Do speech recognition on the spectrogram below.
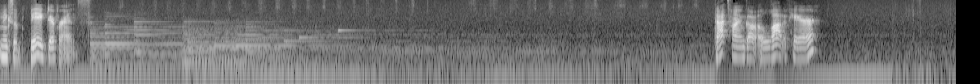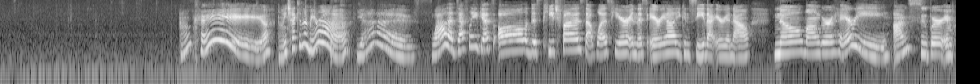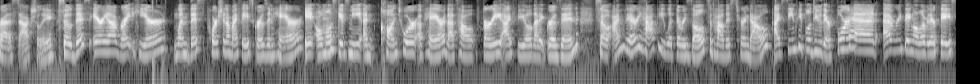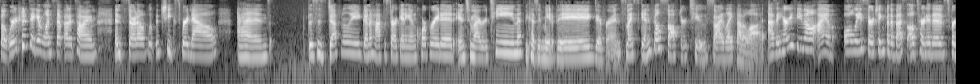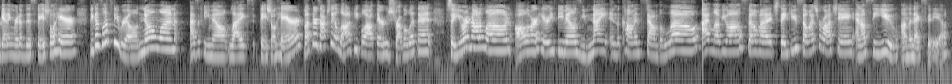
Makes a big difference. That time got a lot of hair. Okay. Let me check in the mirror. Yes. Wow, that definitely gets all of this peach fuzz that was here in this area. You can see that area now no longer hairy. I'm super impressed actually. So this area right here, when this portion of my face grows in hair, it almost gives me a contour of hair. That's how furry I feel that it grows in. So I'm very happy with the results of how this turned out. I've seen people do their forehead, everything all over their face, but we're gonna take it one step at a time and start off with the cheeks for now and this is definitely gonna have to start getting incorporated into my routine because it made a big difference. My skin feels softer too, so I like that a lot. As a hairy female, I am always searching for the best alternatives for getting rid of this facial hair because let's be real, no one as a female likes facial hair, but there's actually a lot of people out there who struggle with it. So you are not alone. All of our hairy females unite in the comments down below. I love you all so much. Thank you so much for watching and I'll see you on the next video.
